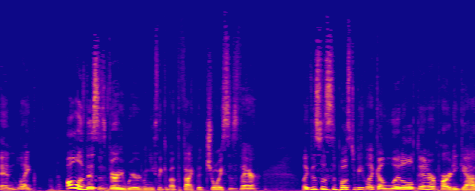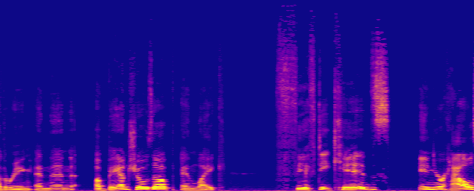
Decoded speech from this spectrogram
And like, all of this is very weird when you think about the fact that Joyce is there. Like, this was supposed to be like a little dinner party gathering, and then a band shows up and like 50 kids in your house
